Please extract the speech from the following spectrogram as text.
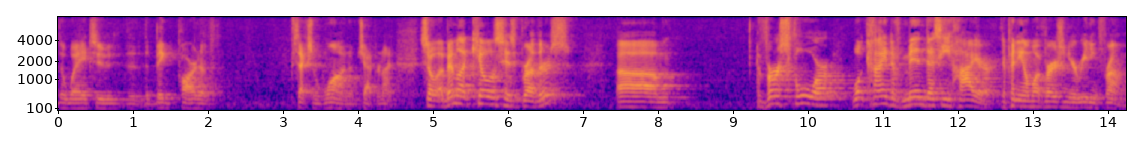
the way to the, the big part of section 1 of chapter 9. So Abimelech kills his brothers. Um, verse 4 what kind of men does he hire, depending on what version you're reading from?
